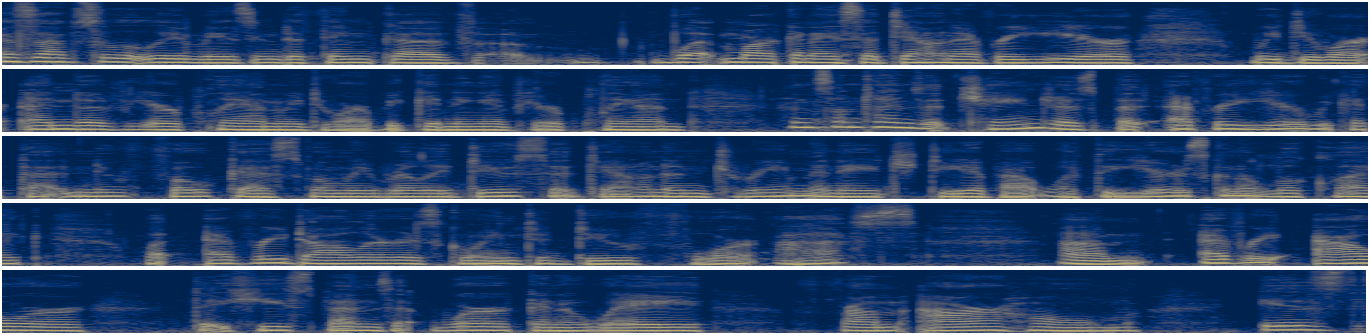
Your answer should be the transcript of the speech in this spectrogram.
It's absolutely amazing to think of um, what Mark and I sit down every year. We do our end of year plan, we do our beginning of year plan, and sometimes it changes, but every year we get that new focus when we really do sit down and dream in HD about what the year is going to look like, what every dollar is going to do for us. Um, every hour that he spends at work and away from our home, is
